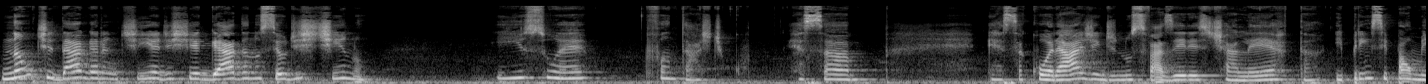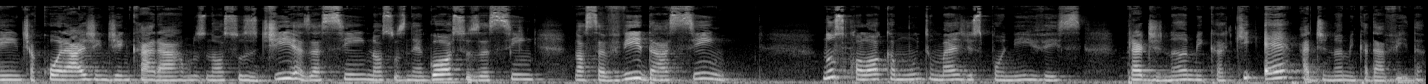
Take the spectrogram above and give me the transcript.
não te dá garantia de chegada no seu destino. E isso é fantástico. Essa essa coragem de nos fazer este alerta e principalmente a coragem de encararmos nossos dias assim, nossos negócios assim, nossa vida assim, nos coloca muito mais disponíveis para a dinâmica que é a dinâmica da vida.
